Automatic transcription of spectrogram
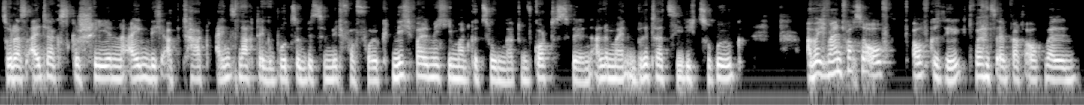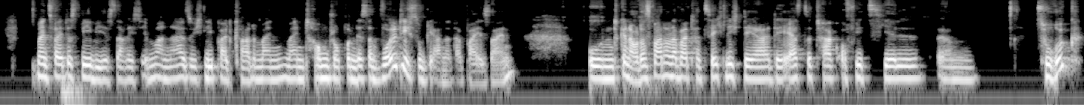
so das Alltagsgeschehen eigentlich ab Tag eins nach der Geburt so ein bisschen mitverfolgt. Nicht, weil mich jemand gezogen hat, um Gottes Willen. Alle meinten, Britta, zieh dich zurück. Aber ich war einfach so auf, aufgeregt, weil es einfach auch, weil es mein zweites Baby ist, sage ich immer. Ne? Also ich lebe halt gerade meinen, meinen Traumjob und deshalb wollte ich so gerne dabei sein. Und genau, das war dann aber tatsächlich der, der erste Tag offiziell ähm, zurück.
